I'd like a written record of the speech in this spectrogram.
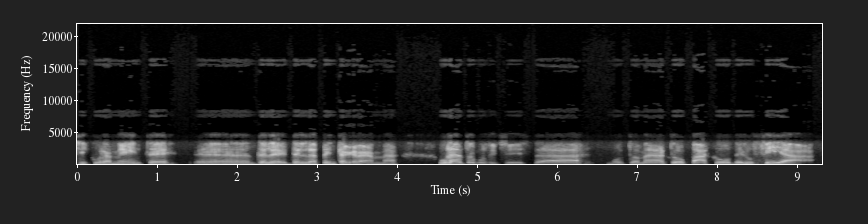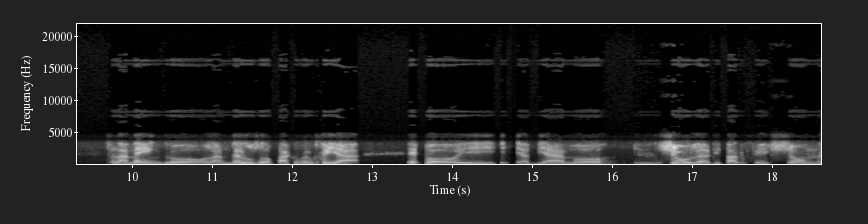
sicuramente eh, delle- del pentagramma. Un altro musicista molto amato, Paco de Lucia, Flamengo, l'andaluso Paco de Lucia, e poi abbiamo il Jules di Pulp Fiction,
